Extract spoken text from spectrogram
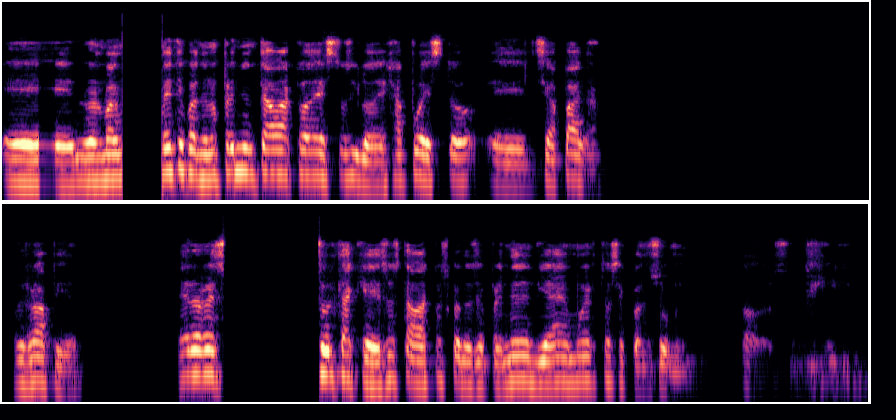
eh, normalmente cuando uno prende un tabaco de estos y lo deja puesto, eh, se apaga muy rápido. Pero resulta que esos tabacos cuando se prenden el Día de Muertos se consumen, todos.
